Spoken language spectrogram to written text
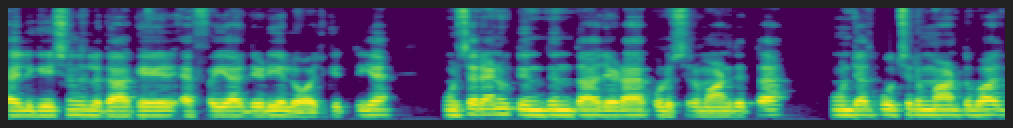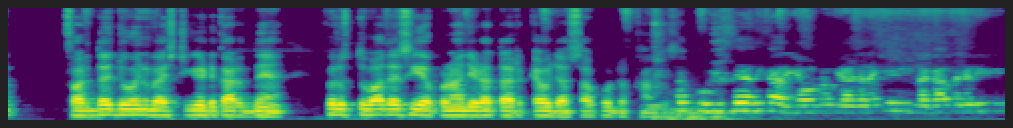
ਐਲੀਗੇਸ਼ਨਸ ਲਗਾ ਕੇ ਐਫਆਈਆਰ ਜਿਹੜੀ ਹੈ ਲੌਂਚ ਕੀਤੀ ਹੈ। ਹੁਣ ਸਰ ਇਹਨੂੰ 3 ਦਿਨ ਦਾ ਜਿਹੜਾ ਪੁਲਿਸ ਰਿਮਾਂਡ ਦਿੱਤਾ। ਹੁਣ ਜਦ ਪੁਲਿਸ ਰਿਮਾਂਡ ਤੋਂ ਬਾਅਦ ਫਰਦਰ ਜੋ ਇਨਵੈਸਟੀਗੇਟ ਕਰਦੇ ਆ ਫਿਰ ਉਸ ਤੋਂ ਬਾਅਦ ਅਸੀਂ ਆਪਣਾ ਜਿਹੜਾ ਤਰਕ ਹੈ ਉਹ ਜੱਜ ਸਾਹਿਬ ਕੋਲ ਰੱਖਾਂਗੇ ਸਰ ਪੁਲਿਸ ਦੇ ਅਧਿਕਾਰੀਆਂ ਵੱਲੋਂ ਕਿਹਾ ਜਾ ਰਿਹਾ ਕਿ ਲਗਾਤਾਰ ਜਿਹੜੀ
